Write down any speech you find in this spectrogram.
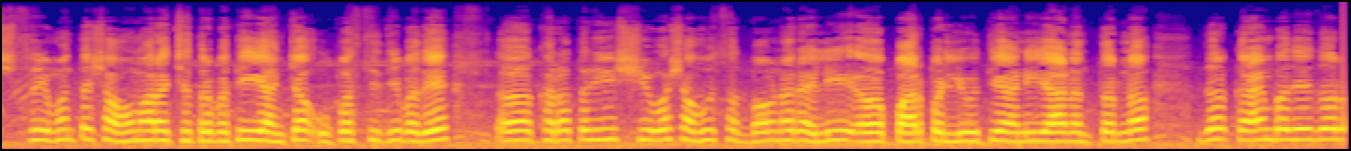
श्रीमंत शाहू महाराज छत्रपती यांच्या उपस्थितीमध्ये खरं तर ही शिवशाहू सद्भावना रॅली पार पडली होती आणि यानंतरनं जर क्राईममध्ये जर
